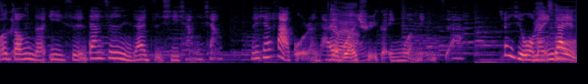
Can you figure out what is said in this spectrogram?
我懂你的意思，但是你再仔细想想，那些法国人他也不会取一个英文名字啊。所以其实我们应该也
